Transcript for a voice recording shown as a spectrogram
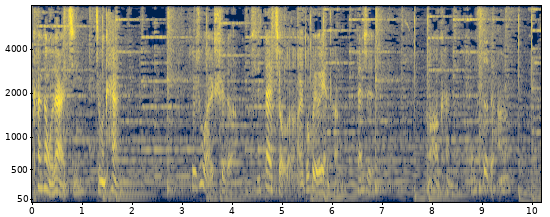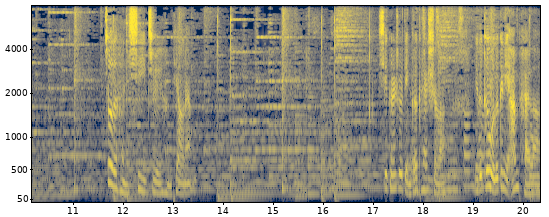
看看我的耳机怎么看？就入耳式的，其实戴久了耳朵会有点疼，但是蛮好看的，红色的啊，做的很细致，很漂亮。西哥说点歌开始了，你的歌我都给你安排了。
